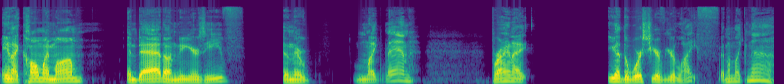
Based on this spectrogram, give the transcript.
And I call my mom and dad on New Year's Eve, and they're I'm like, man, Bryan, I you had the worst year of your life. And I'm like, nah.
